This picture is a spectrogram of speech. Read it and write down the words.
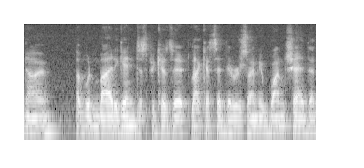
No, I wouldn't buy it again, just because, it, like I said, there is only one shade that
